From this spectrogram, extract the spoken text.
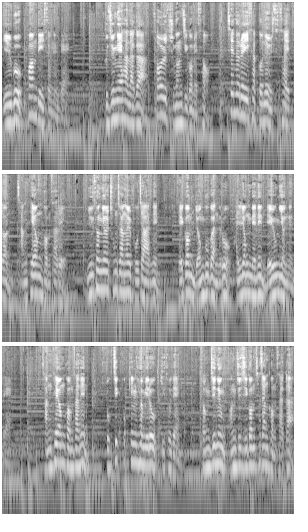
일부 포함돼 있었는데 그 중에 하나가 서울중앙지검에서 채널A 사건을 수사했던 장태영 검사를 윤석열 총장을 보좌하는 대검 연구관으로 발령내는 내용이었는데 장태영 검사는 독직 폭행 혐의로 기소된 정진웅 광주지검 차장 검사가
